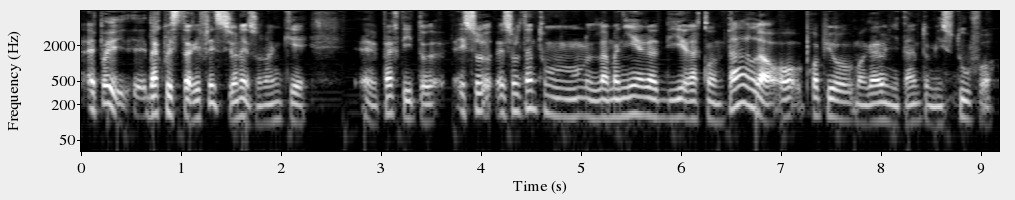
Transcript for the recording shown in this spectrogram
e poi eh, da questa riflessione sono anche eh, partito, è, so, è soltanto un, la maniera di raccontarla o proprio magari ogni tanto mi stufo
